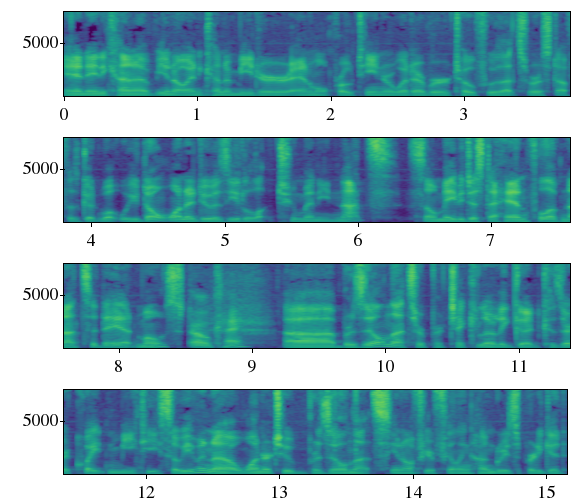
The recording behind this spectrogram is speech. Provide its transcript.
and any kind of you know any kind of meat or animal protein or whatever tofu that sort of stuff is good. What we don't want to do is eat a lot, too many nuts. So maybe just a handful of nuts a day at most. okay. Uh, Brazil nuts are particularly good because they're quite meaty. So even uh, one or two Brazil nuts, you know, if you're feeling hungry, is pretty good.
